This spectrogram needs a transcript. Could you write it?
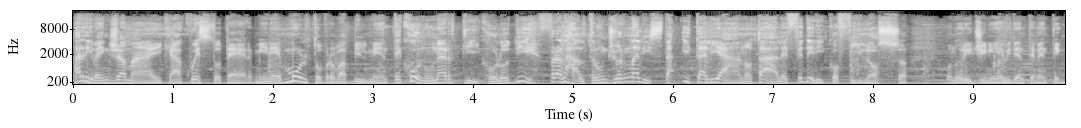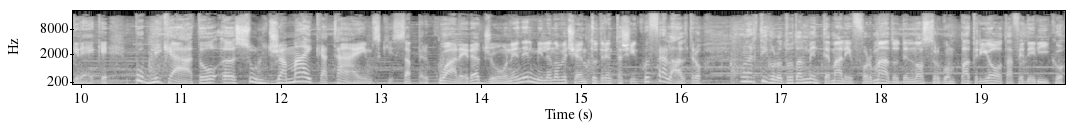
Arriva in Giamaica questo termine molto probabilmente con un articolo di, fra l'altro, un giornalista italiano tale Federico Filos, con origini evidentemente greche, pubblicato eh, sul Jamaica Times, chissà per quale ragione, nel 1935 fra l'altro un articolo totalmente male informato del nostro compatriota Federico,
